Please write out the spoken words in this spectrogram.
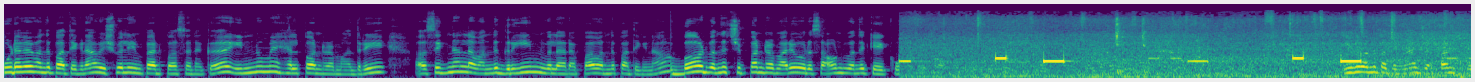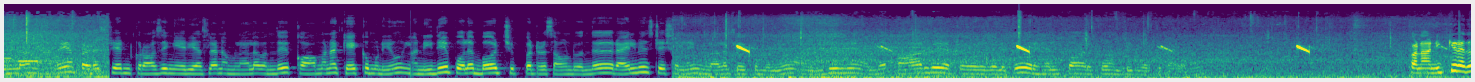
கூடவே வந்து பார்த்திங்கன்னா விஷுவலி இம்பேர்ட் பர்சனுக்கு இன்னுமே ஹெல்ப் பண்ணுற மாதிரி சிக்னலில் வந்து க்ரீன் விழறப்ப வந்து பார்த்திங்கன்னா பேர்ட் வந்து சிப் பண்ணுற மாதிரி ஒரு சவுண்ட் வந்து கேட்கும் இது வந்து பார்த்தீங்கன்னா ஜப்பான் ஃபுல்லாக நிறைய பெடஸ்ட்ரியன் கிராசிங் ஏரியாஸில் நம்மளால் வந்து காமனாக கேட்க முடியும். அண்ட் இதே போல் பேர்ட் சிப் பண்ணுற சவுண்ட் வந்து ரயில்வே ஸ்டேஷன்லேயும் உங்களால் கேட்க முடியும். And இதுவுமே வந்து பார்வையற்றவர்களுக்கு ஒரு ஹெல்ப்பாக இருக்கும் அப்படிங்கிறதுக்காக தான். இப்போ நான் நிற்கிறது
